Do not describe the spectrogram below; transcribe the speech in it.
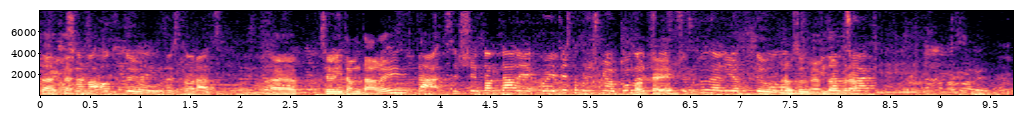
Tak, tak. trzeba od tyłu restauracji. E, czyli tam dalej? Tak, w sensie tam dalej jak pojedziesz, to będziesz miał tunel, przejść przez tunel i od tyłu. Rozumiem, I dobra. trzeba-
